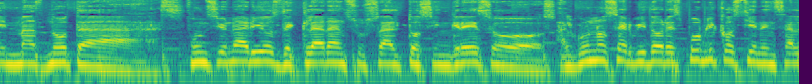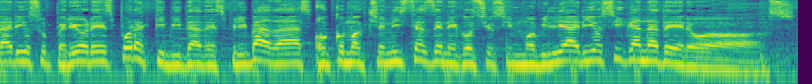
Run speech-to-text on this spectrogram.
En más notas, funcionarios declaran sus altos ingresos. Algunos servidores públicos tienen salarios superiores por actividades privadas o como accionistas de negocios inmobiliarios y ganaderos.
